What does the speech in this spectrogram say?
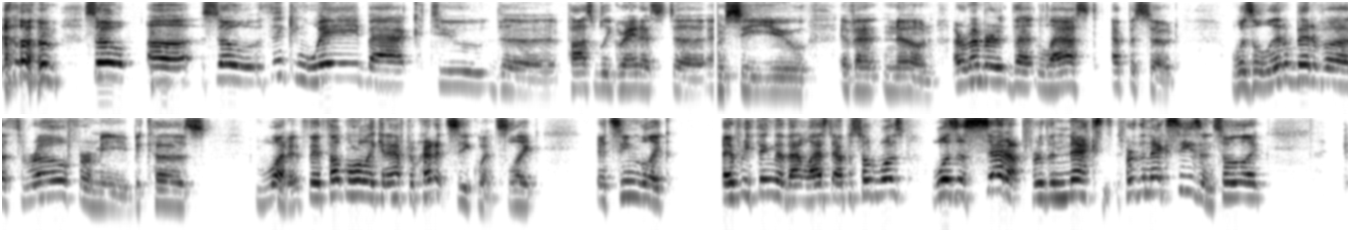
um, so, uh, so thinking way back to the possibly greatest uh, MCU event known, I remember that last episode was a little bit of a throw for me because what it, it felt more like an after credit sequence. Like it seemed like everything that that last episode was was a setup for the next for the next season. So like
